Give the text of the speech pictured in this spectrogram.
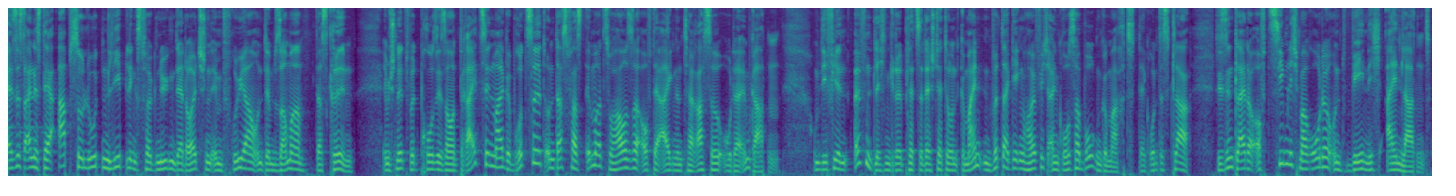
Es ist eines der absoluten Lieblingsvergnügen der Deutschen im Frühjahr und im Sommer, das Grillen. Im Schnitt wird pro Saison 13 Mal gebrutzelt und das fast immer zu Hause auf der eigenen Terrasse oder im Garten. Um die vielen öffentlichen Grillplätze der Städte und Gemeinden wird dagegen häufig ein großer Bogen gemacht. Der Grund ist klar. Sie sind leider oft ziemlich marode und wenig einladend.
